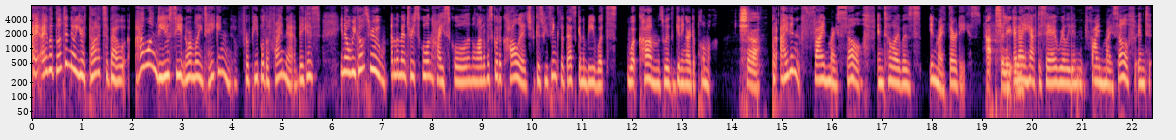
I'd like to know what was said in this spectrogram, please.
I, I, would love to know your thoughts about how long do you see it normally taking for people to find that? Because, you know, we go through elementary school and high school and a lot of us go to college because we think that that's going to be what's, what comes with getting our diploma. Sure. But I didn't find myself until I was in my 30s. Absolutely. And I have to say, I really didn't find myself into,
